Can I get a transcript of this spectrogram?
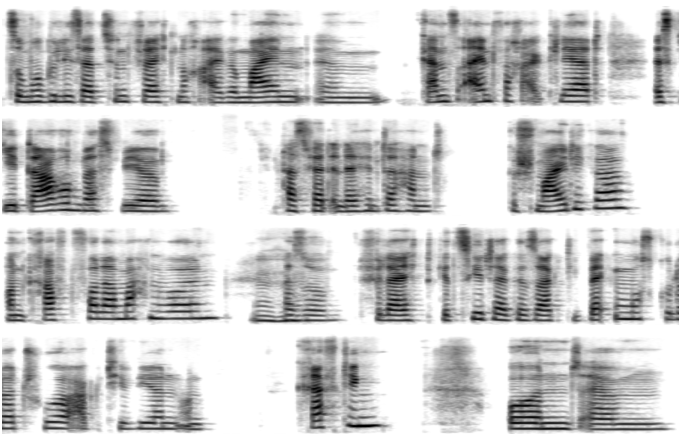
zur Mobilisation vielleicht noch allgemein ähm, ganz einfach erklärt. Es geht darum, dass wir das Pferd in der Hinterhand geschmeidiger und kraftvoller machen wollen. Mhm. Also vielleicht gezielter gesagt die Beckenmuskulatur aktivieren und kräftigen und ähm,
